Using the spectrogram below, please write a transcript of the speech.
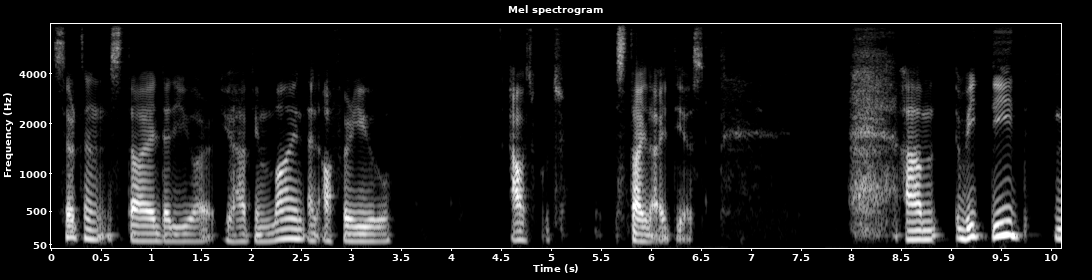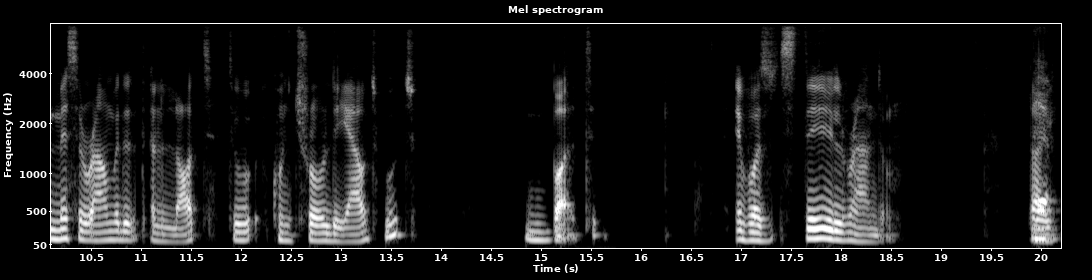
certain style that you are you have in mind and offer you output style ideas. Um, we did mess around with it a lot to control the output, but it was still random. Like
